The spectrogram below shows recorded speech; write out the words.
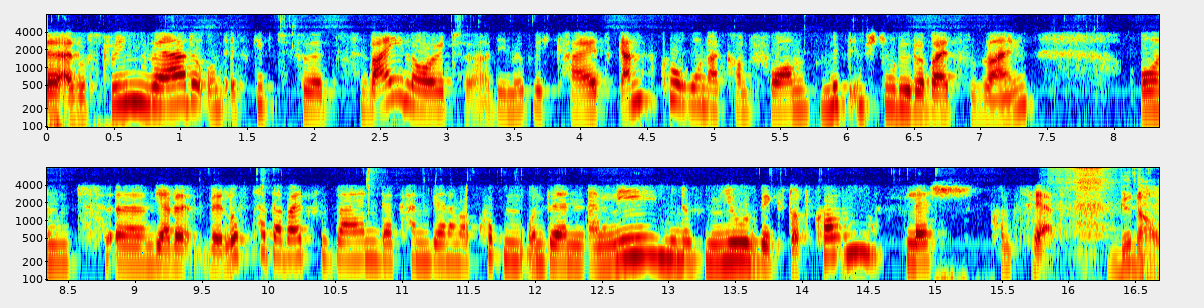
also streamen werde. Und es gibt für zwei Leute die Möglichkeit, ganz Corona-konform mit im Studio dabei zu sein. Und äh, ja, wer, wer, Lust hat dabei zu sein, der kann gerne mal gucken unter nane-music.com slash Konzert. Genau.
